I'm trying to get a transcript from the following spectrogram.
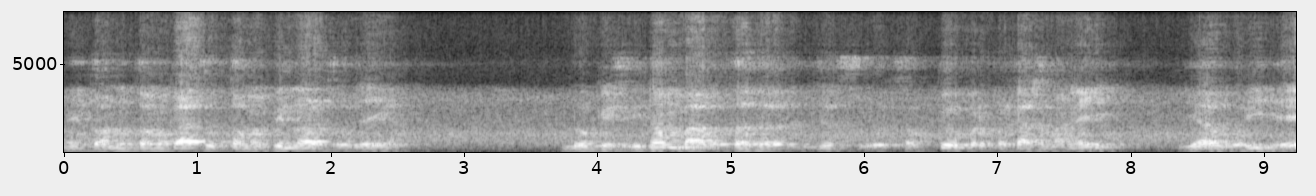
नहीं तो अनुत्तम का तो उत्तम भिन्न अर्थ हो जाएगा। लोकेश इधम बाबत जिस सबके ऊपर प्रकाश माने, यह वही है।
